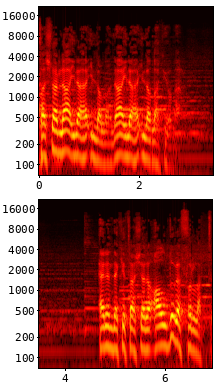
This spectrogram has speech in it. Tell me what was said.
Taşlar la ilahe illallah, la ilahe illallah diyorlar. Elindeki taşları aldı ve fırlattı.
